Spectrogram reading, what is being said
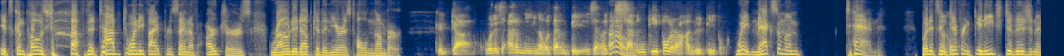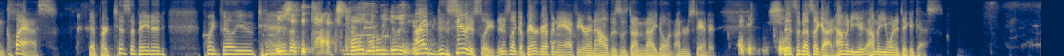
It's composed of the top 25% of archers rounded up to the nearest whole number. Good God. What is I don't even know what that would be. Is that like Oh. seven people or a hundred people? Wait, maximum 10, but it's in Okay. different in each division and class that participated. Point value 10. There's like the tax code. What are we doing here? I'm seriously, there's like a paragraph and a half here and how this was done, and I don't understand it. okay. So That's the best I got. How many you how many you want to take a guess?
